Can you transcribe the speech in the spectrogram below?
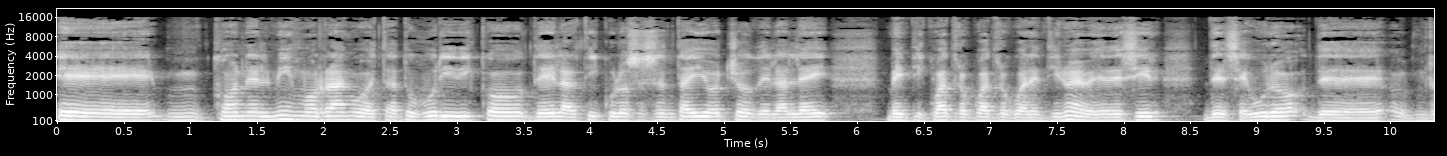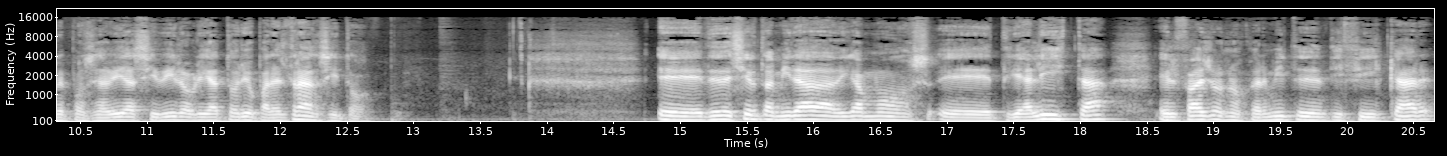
eh, con el mismo rango de estatus jurídico del artículo 68 de la ley 24449, es decir, del seguro de responsabilidad civil obligatorio para el tránsito. Eh, desde cierta mirada, digamos, eh, trialista, el fallo nos permite identificar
